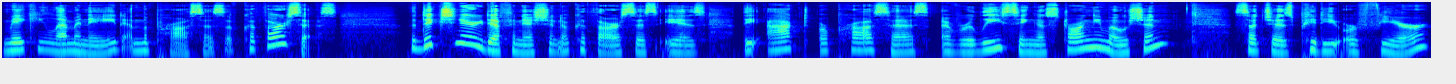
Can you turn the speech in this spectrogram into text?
making lemonade and the process of catharsis. The dictionary definition of catharsis is the act or process of releasing a strong emotion, such as pity or fear,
